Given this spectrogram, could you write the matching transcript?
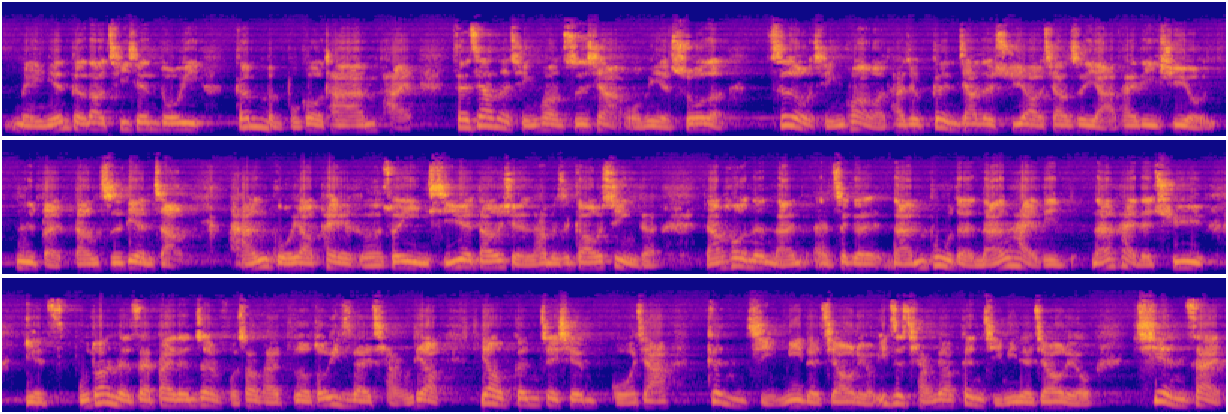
每年得到七千多亿，根本不够他安排。在这样的情况之下，我们。也说了这种情况哦，他就更加的需要像是亚太地区有日本当支店长，韩国要配合，所以尹锡悦当选他们是高兴的。然后呢，南呃这个南部的南海的南海的区域也不断的在拜登政府上台之后，都一直在强调要跟这些国家更紧密的交流，一直强调更紧密的交流。现在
